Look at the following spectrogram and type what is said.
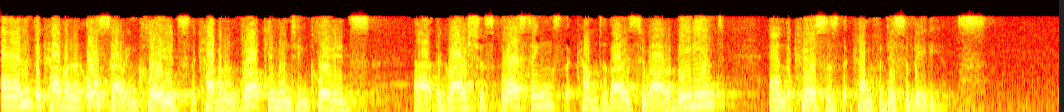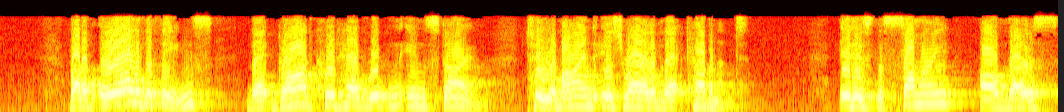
And the covenant also includes, the covenant document includes uh, the gracious blessings that come to those who are obedient and the curses that come for disobedience. But of all of the things that God could have written in stone to remind Israel of that covenant. It is the summary of those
